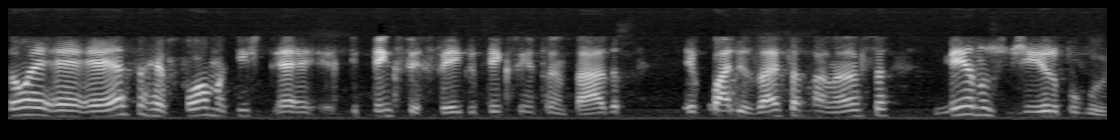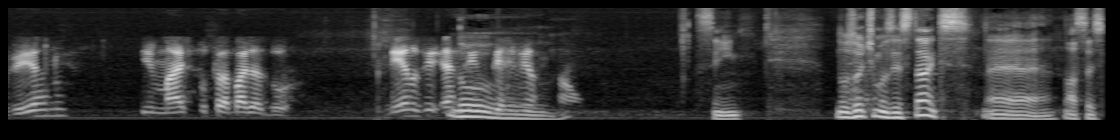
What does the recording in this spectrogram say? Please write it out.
Então é, é, é essa reforma que, é, que tem que ser feita, tem que ser enfrentada. equalizar essa balança, menos dinheiro para o governo e mais para o trabalhador. Menos essa no... intervenção. Sim. Nos últimos instantes, é, nossas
